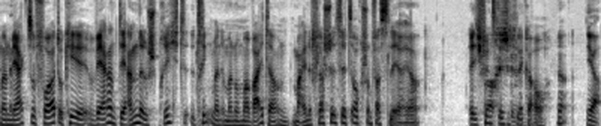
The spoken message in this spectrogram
man merkt sofort, okay, während der andere spricht, trinkt man immer noch mal weiter und meine Flasche ist jetzt auch schon fast leer, ja. Ich finde es richtig schön. lecker auch. Ja. ja.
